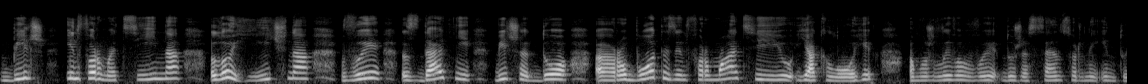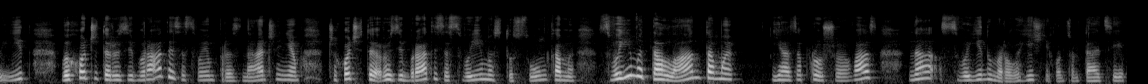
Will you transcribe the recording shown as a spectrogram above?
більш інформаційна, логічна, ви здатні більше до е, роботи з інформацією як логік, а можливо, ви дуже сенсорний інтуїт, ви хочете розібратися своїм призначенням, чи хочете розібратися своїми стосунками, своїми талантами. Я запрошую вас на свої нумерологічні консультації,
